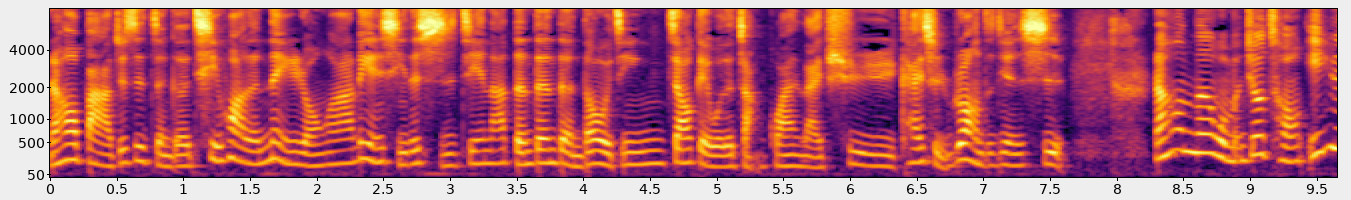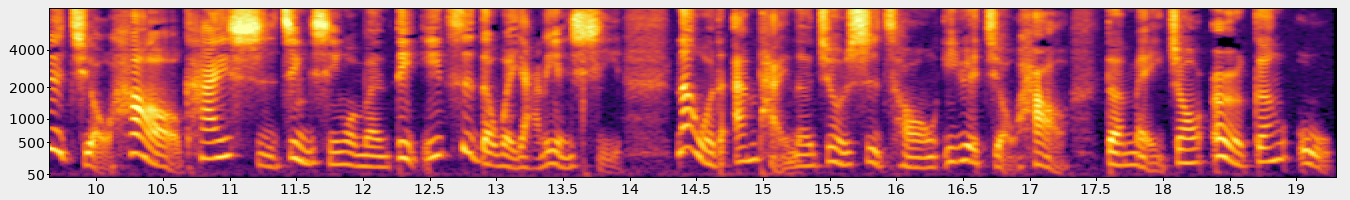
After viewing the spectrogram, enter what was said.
然后把就是整个企划的内容啊、练习的时间啊等等等都已经交给我的长官来去开始 run 这件事。然后呢，我们就从一月九号开始进行我们第一次的尾牙练习。那我的安排呢，就是从一月九号的每周二跟五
